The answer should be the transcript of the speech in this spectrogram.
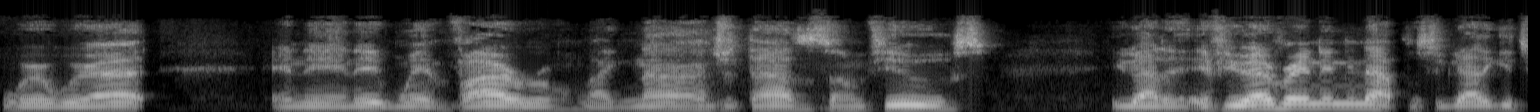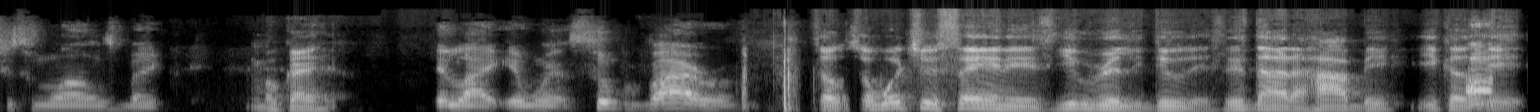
where we're at, and then it went viral, like nine hundred thousand some views. You gotta, if you ever in Indianapolis, you gotta get you some Long's Bakery. Okay. It like it went super viral. So, so what you're saying is you really do this. It's not a hobby because I- it,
